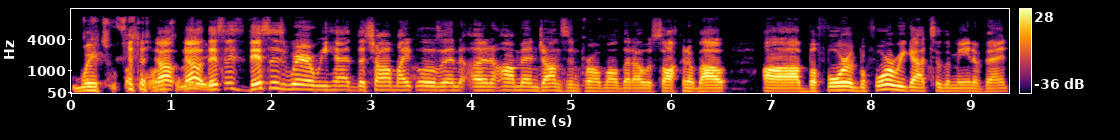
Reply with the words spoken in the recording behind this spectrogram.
way too fucking long. No, for no, me. this is this is where we had the Shawn Michaels and, and Ahmed Johnson promo that I was talking about. Uh, before before we got to the main event,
